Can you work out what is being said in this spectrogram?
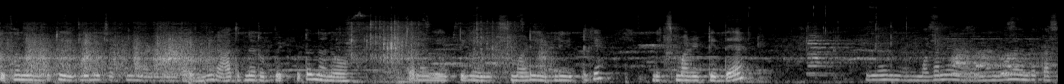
ಟಿಫನ್ ಬಂದ್ಬಿಟ್ಟು ಇಡ್ಲಿನೂ ಚಟ್ನಿ ಮಾಡೋಣ ಅಂತ ಇದ್ದೀನಿ. ರಾತ್ರಿನೇ ರುಬ್ಬಿಟ್ಬಿಟ್ಟು ನಾನು ಚೆನ್ನಾಗಿ ಹಿಟ್ಟಿಗೆ ಮಿಕ್ಸ್ ಮಾಡಿ ಇಡ್ಲಿ ಹಿಟ್ಟಿಗೆ ಮಿಕ್ಸ್ ಮಾಡಿಟ್ಟಿದ್ದೆ ಇಲ್ಲ ನನ್ನ ಮಗನೇ ನಾನು ಒಂದು ಕಸ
